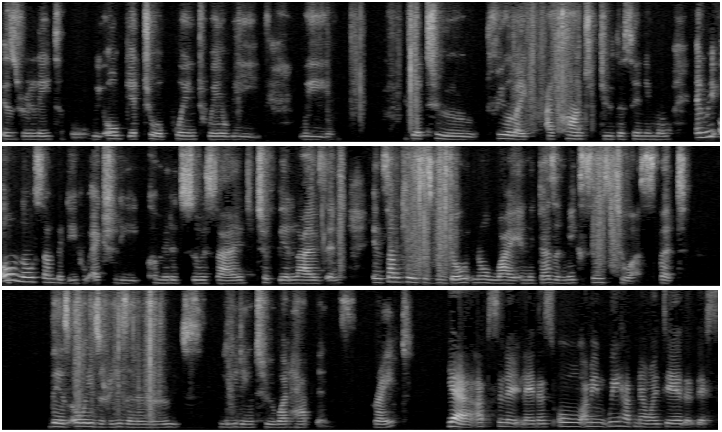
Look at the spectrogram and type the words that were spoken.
is relatable. We all get to a point where we we get to feel like I can't do this anymore. And we all know somebody who actually committed suicide, took their lives and in some cases we don't know why and it doesn't make sense to us, but there's always a reason and roots leading to what happens, right? Yeah, absolutely. There's all, I mean, we have no idea that this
